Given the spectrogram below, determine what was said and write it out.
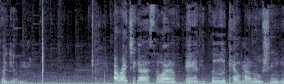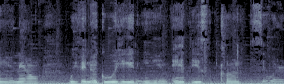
So, yeah. All right, you guys, so I've added the calamine lotion and now we finna go ahead and add this concealer.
